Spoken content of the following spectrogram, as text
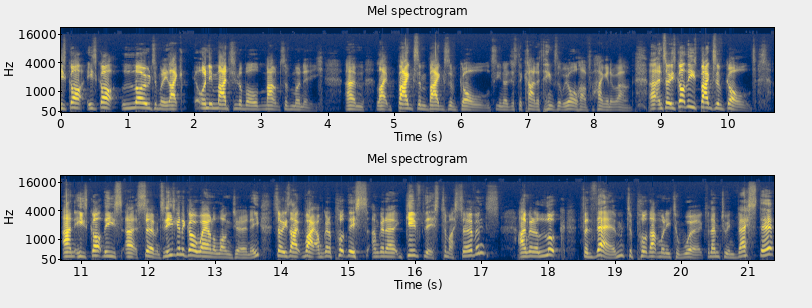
He's got, he's got loads of money, like unimaginable amounts of money, um, like bags and bags of gold, you know, just the kind of things that we all have hanging around. Uh, and so he's got these bags of gold, and he's got these uh, servants, and he's going to go away on a long journey. So he's like, right, I'm going to put this, I'm going to give this to my servants, I'm going to look for them to put that money to work, for them to invest it.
